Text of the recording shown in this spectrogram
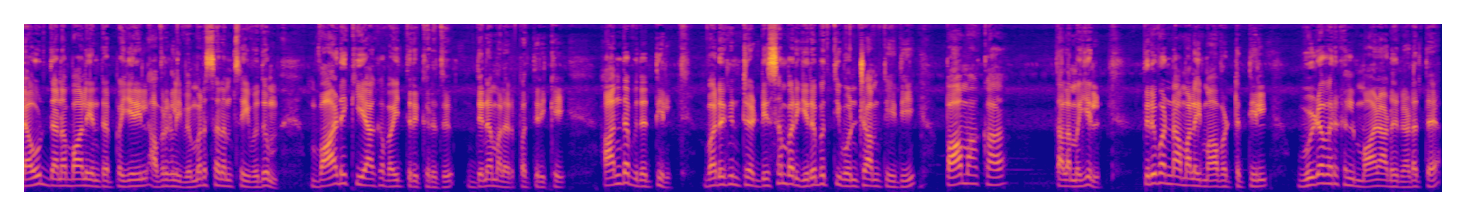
டவுட் தனபால் என்ற பெயரில் அவர்களை விமர்சனம் செய்வதும் வாடிக்கையாக வைத்திருக்கிறது தினமலர் பத்திரிகை. அந்த விதத்தில் வருகின்ற டிசம்பர் இருபத்தி ஒன்றாம் தேதி பாமக தலைமையில் திருவண்ணாமலை மாவட்டத்தில் உழவர்கள் மாநாடு நடத்த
